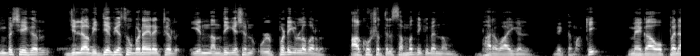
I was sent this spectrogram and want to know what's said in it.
ഇമ്പശേഖർ ജില്ലാ വിദ്യാഭ്യാസ ഉപഡയറക്ടർ എൻ നന്ദികേശൻ ഉൾപ്പെടെയുള്ളവർ ആഘോഷത്തിൽ സംബന്ധിക്കുമെന്നും ഭാരവാഹികൾ വ്യക്തമാക്കി. മെഗാ ഒപ്പന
